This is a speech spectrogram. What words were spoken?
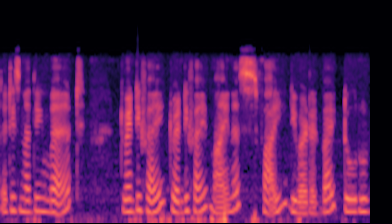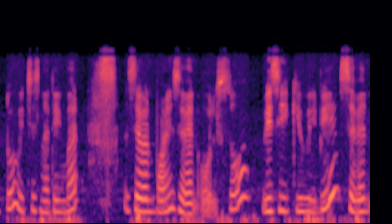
That is nothing but 25 25 minus 5 divided by 2 root 2 which is nothing but 7.7 volts. So vcq will be 7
